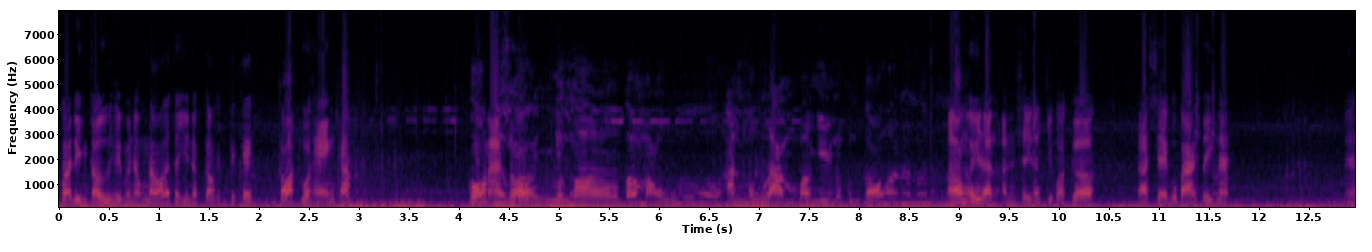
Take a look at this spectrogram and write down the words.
Khóa điện tử thì mình không nói tại vì nó có cái cái, cái code của hãng cấp. Có mã nhưng số. mà nhưng mà có mẫu anh muốn làm bao nhiêu nó cũng có nó, nó, nó không ý là anh sĩ nó chịu khóa cơ. À, xe của ba tiếng nè. Nè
